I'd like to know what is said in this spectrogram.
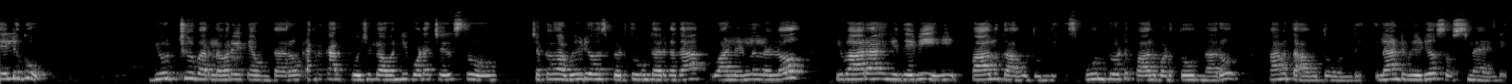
తెలుగు యూట్యూబర్లు ఎవరైతే ఉంటారో రకరకాల పూజలు అవన్నీ కూడా చేస్తూ చక్కగా వీడియోస్ పెడుతూ ఉంటారు కదా వాళ్ళ ఇళ్ళలో ఈ వారాహి దేవి పాలు తాగుతుంది. స్పూన్ తోటి పాలు పడుతూ ఉన్నారు ఆమె తాగుతూ ఉంది. ఇలాంటి వీడియోస్ వస్తున్నాయండి.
